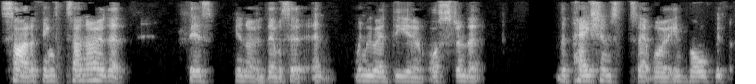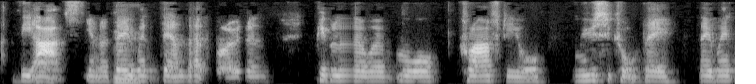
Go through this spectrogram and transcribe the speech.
side of things. I know that there's, you know, there was a, and when we were at the uh, Austin, that the patients that were involved with the arts, you know, they mm. went down that road, and people that were more crafty or musical, they they went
